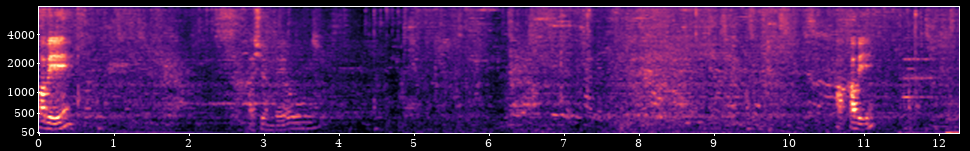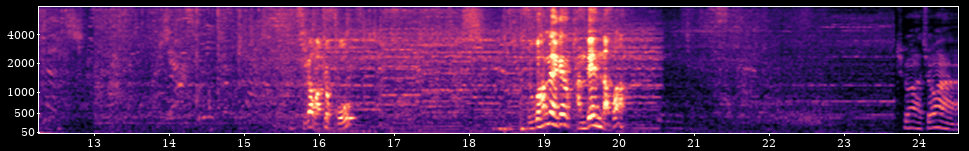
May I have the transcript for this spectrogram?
까비. 아쉬운데요. 아, 까비. 기가 막혔고 누구 한 명이 계속 반대했나봐. 좋아, 좋아.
